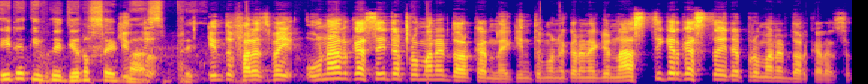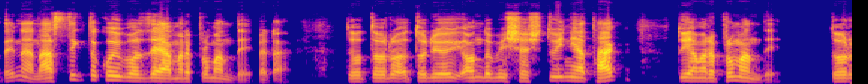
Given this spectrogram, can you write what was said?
এটা কি ভাই জেনোসাইড না কিন্তু ফারাজ ভাই উনার কাছে এটা প্রমাণের দরকার নাই। কিন্তু মনে করেন একজন নাস্তিকের কাছে তো এটা প্রমাণের দরকার আছে, তাই না? নাস্তিক তো কইব যে আমারে প্রমাণ দে বেটা। তো তোর তোর ওই অন্ধবিশ্বাস তুই নিয়া থাক। তুই আমারে প্রমাণ দে। তোর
